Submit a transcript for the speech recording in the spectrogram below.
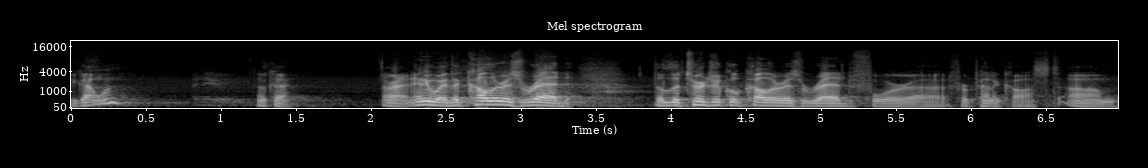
You got one? I do. Okay. All right. Anyway, the color is red the liturgical color is red for, uh, for Pentecost. Um,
